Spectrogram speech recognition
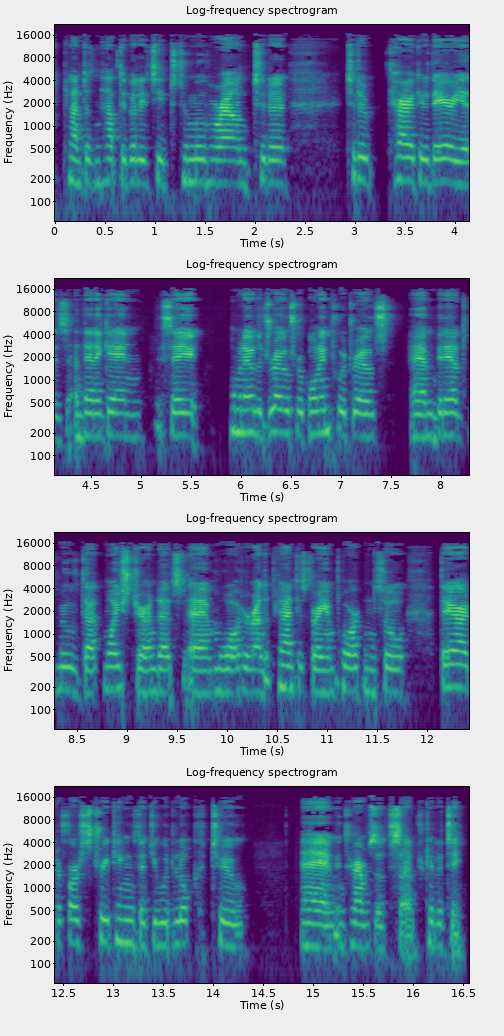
the plant doesn't have the ability to move around to the to the targeted areas. And then again, say coming out of the drought or going into a drought and um, being able to move that moisture and that um, water around the plant is very important. So they are the first three things that you would look to um, in terms of soil fertility.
